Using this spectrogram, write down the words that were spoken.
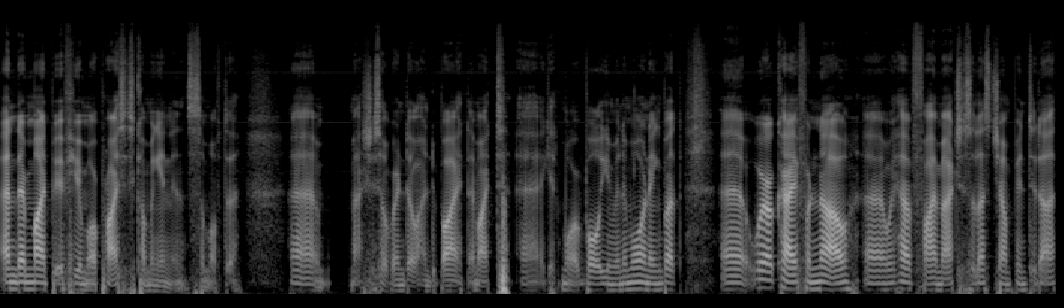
And there might be a few more prizes coming in in some of the um, matches over in Doha and Dubai. They might uh, get more volume in the morning, but uh, we're okay for now. Uh, we have five matches, so let's jump into that.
